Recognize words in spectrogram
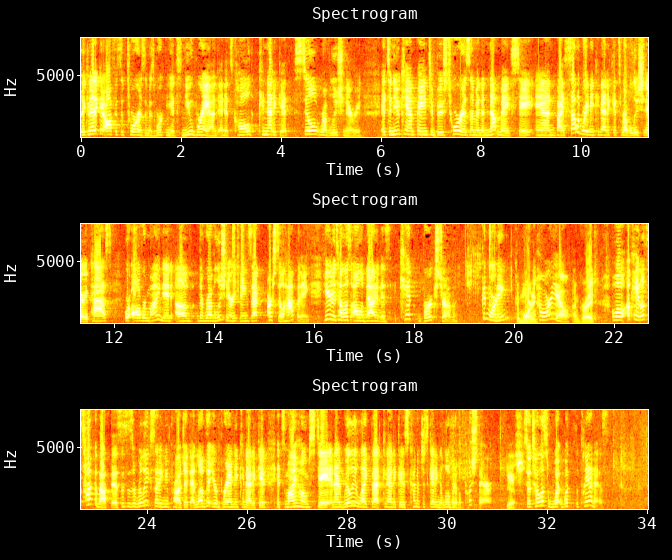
The Connecticut Office of Tourism is working its new brand, and it's called Connecticut Still Revolutionary. It's a new campaign to boost tourism in the Nutmeg State, and by celebrating Connecticut's revolutionary past, we're all reminded of the revolutionary things that are still happening. Here to tell us all about it is Kip Bergstrom. Good morning. Good morning. How are you? I'm great. Well, okay, let's talk about this. This is a really exciting new project. I love that you're branding Connecticut. It's my home state, and I really like that Connecticut is kind of just getting a little bit of a push there. Yes. So tell us what, what the plan is.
